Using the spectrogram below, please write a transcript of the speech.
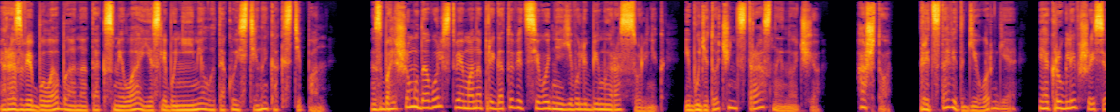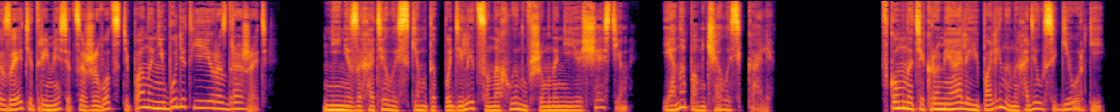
Разве была бы она так смела, если бы не имела такой стены, как Степан? С большим удовольствием она приготовит сегодня его любимый рассольник и будет очень страстной ночью. А что, представит Георгия, и округлившийся за эти три месяца живот Степана не будет ее раздражать. Нине захотелось с кем-то поделиться нахлынувшим на нее счастьем, и она помчалась к Але. В комнате, кроме Али и Полины, находился Георгий.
